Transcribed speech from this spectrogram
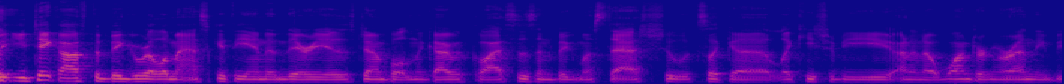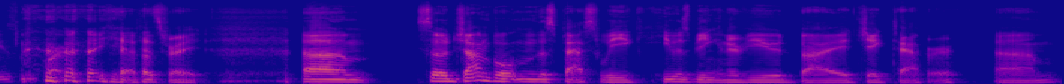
you, you take off the big gorilla mask at the end, and there he is, John Bolton, the guy with glasses and big mustache, who looks like a like he should be I don't know wandering around the amusement park. yeah, that's right. Um, so John Bolton this past week, he was being interviewed by Jake Tapper. Um,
